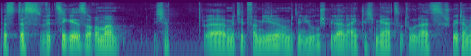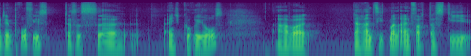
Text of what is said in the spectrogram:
das, das Witzige ist auch immer, ich habe äh, mit den Familien und mit den Jugendspielern eigentlich mehr zu tun als später mit den Profis. Das ist äh, eigentlich kurios. Aber daran sieht man einfach, dass die,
